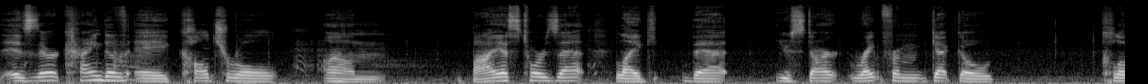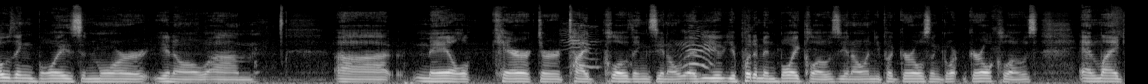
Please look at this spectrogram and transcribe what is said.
is there kind of a cultural um bias towards that like that you start right from get-go clothing boys in more you know um, uh, male character type clothings. You know, you you put them in boy clothes, you know, and you put girls in go- girl clothes, and like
